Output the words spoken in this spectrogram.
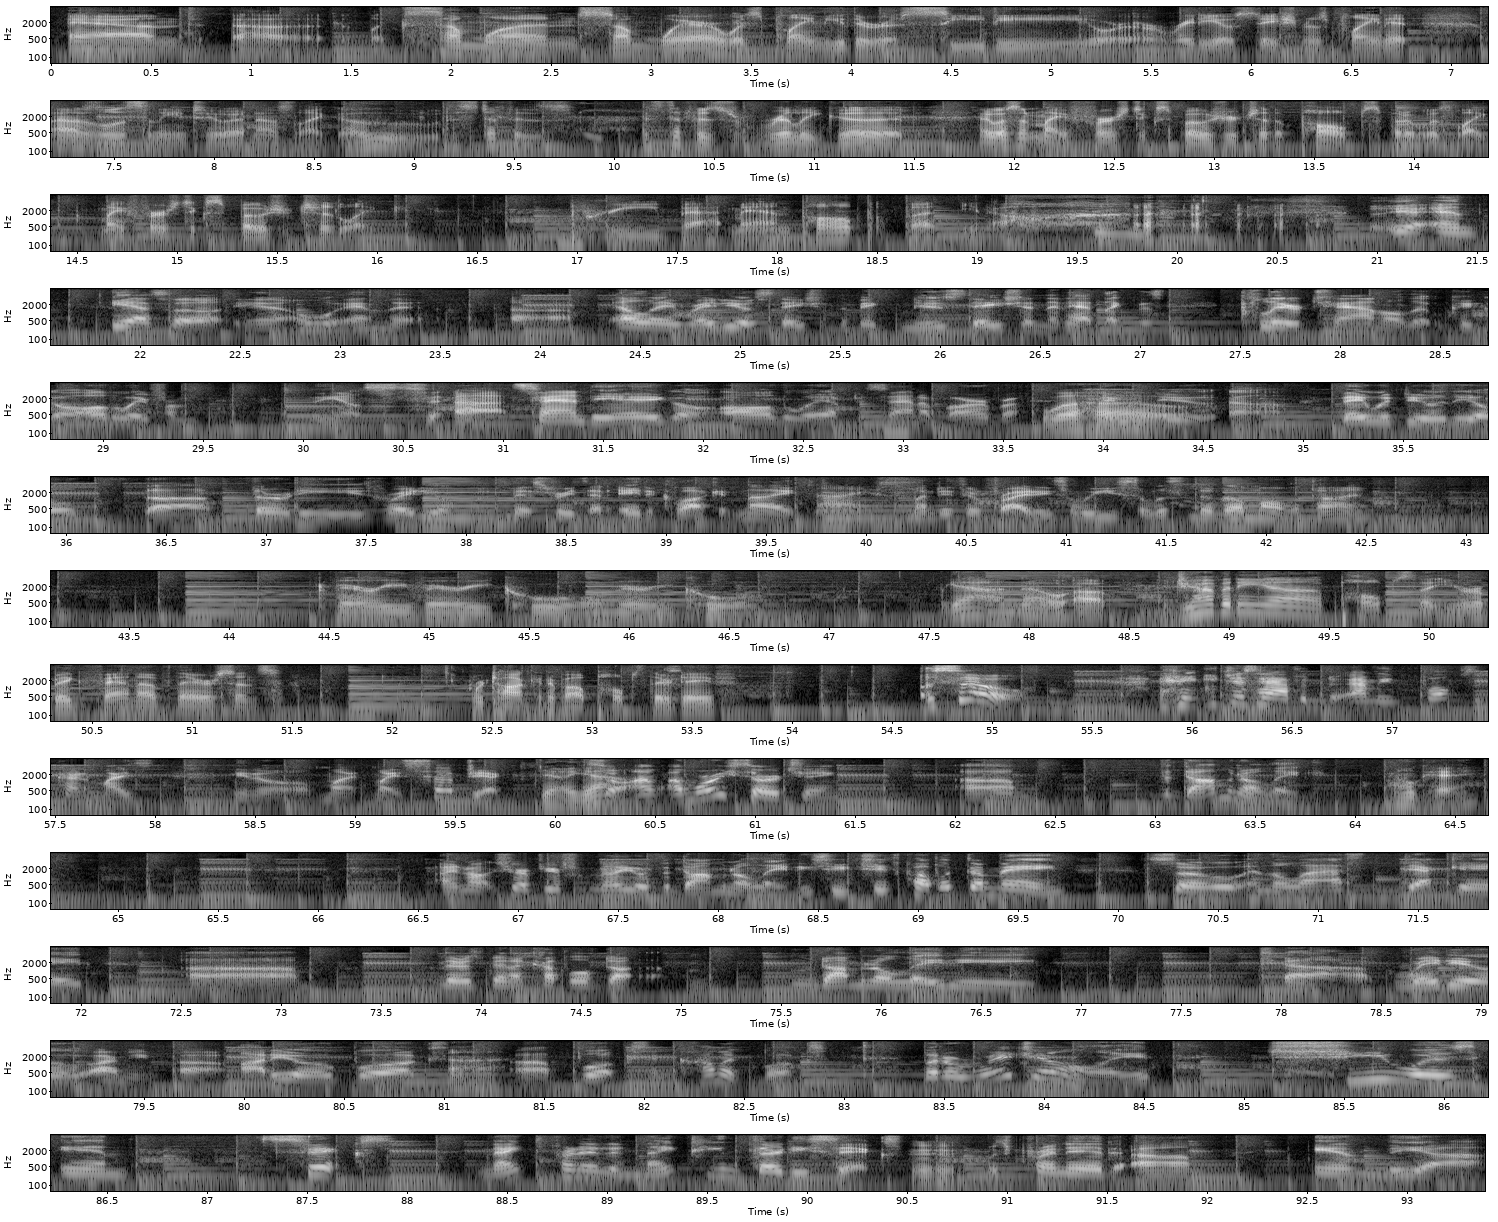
and uh, like someone somewhere was playing either a CD or a radio station was playing it. And I was listening to it, and I was like, oh, this stuff is this stuff is really good. It wasn't my first exposure to the pulps, but it was like my first exposure to like pre-Batman pulp, but you know. Yeah, and yeah, so you know, and the uh, L.A. radio station, the big news station that had like this clear channel that could go all the way from you know uh, San Diego all the way up to Santa Barbara. They would Whoa. do, um, they would do the old uh, 30s radio mysteries at eight o'clock at night, Nice. Monday through Friday. So we used to listen to them all the time. Very, very cool. Very cool. Yeah, no. Uh, did you have any uh, pulps that you're a big fan of there since we're talking about pulps there, Dave? So it just happened. I mean, pulps are kind of my, you know, my my subject. Yeah, yeah. So I'm, I'm researching um, the Domino Lady. okay. I'm not sure if you're familiar with the Domino Lady. She, she's public domain. So in the last decade, um, there's been a couple of do- Domino Lady uh, radio, I mean, uh, audio books, Uh-huh. uh, books, and comic books. But originally, she was in six, ninth printed in 1936. Mhm. Was printed um, in the, uh,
